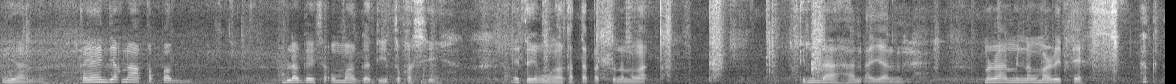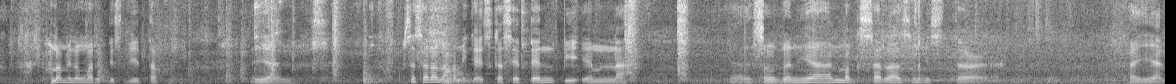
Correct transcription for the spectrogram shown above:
Ayan. Kaya hindi ako nakakapag vlog guys sa umaga dito kasi ito yung mga katapat ko ng mga tindahan. Ayan. Marami ng marites. Marami ng marites dito. Ayan. Sasara na kami guys kasi 10pm na. Ayan. so ganyan. Magsara si mister. Ayan.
